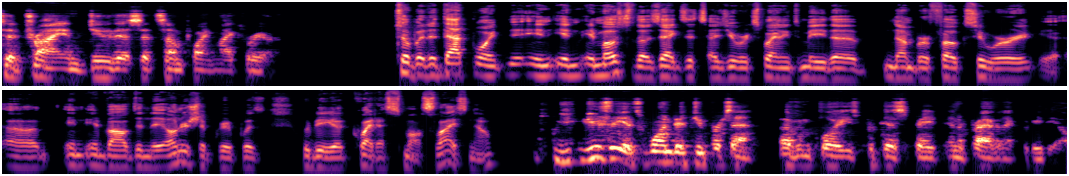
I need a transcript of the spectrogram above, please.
to try and do this at some point in my career. So, but at that point, in, in, in, most of those exits, as you were explaining to me, the number of folks who were uh, in, involved in the ownership group was would be a, quite a small slice. No, usually it's one to two percent of employees participate in a private equity deal.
